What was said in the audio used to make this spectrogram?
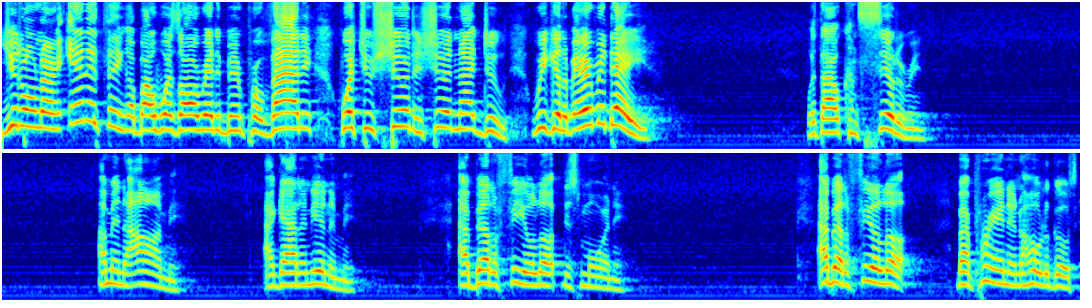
You don't learn anything about what's already been provided, what you should and should not do. We get up every day without considering I'm in the army. I got an enemy. I better fill up this morning. I better fill up by praying in the Holy Ghost.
